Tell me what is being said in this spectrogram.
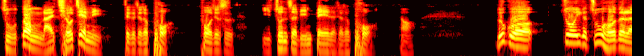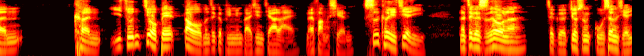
主动来求见你，这个叫做破。破就是以尊者临卑的，叫做破啊。如果做一个诸侯的人，肯移尊就卑到我们这个平民百姓家来来访贤，斯可以见矣。那这个时候呢，这个就是古圣贤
